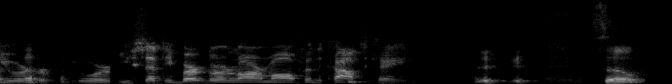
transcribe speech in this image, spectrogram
you were you were you set the burglar alarm off and the cops came. so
